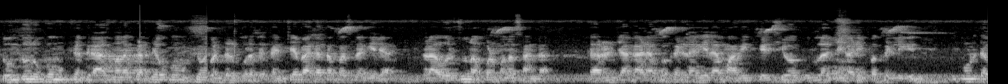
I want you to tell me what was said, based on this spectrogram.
दोन दोन उपमुख्यमंत्री आज मला कर्धे उपमुख्यमंत्री पंढरपुरात आहे त्यांच्या बॅगा तपासल्या गेल्या. तर आवर्जून आपण मला सांगा. कारण ज्या गाड्या पकडल्या गेल्या मागे खेड शिवापूरला जी गाडी पकडली गेली कोणत्या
